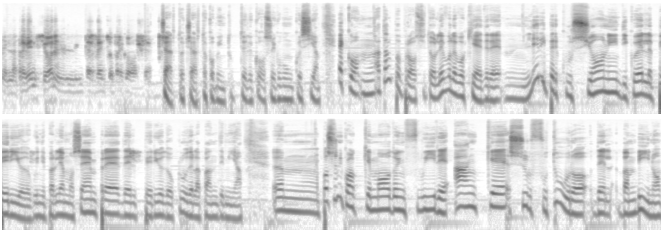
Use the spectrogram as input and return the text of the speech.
della prevenzione, dell'intervento precoce. Certo, certo, come in tutte le cose comunque sia. Ecco, mm, a tal proposito le volevo chiedere mm, le ripercussioni di quel periodo, quindi parliamo sempre del periodo clou della pandemia, um, possono in qualche modo influire anche sul futuro del bambino,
